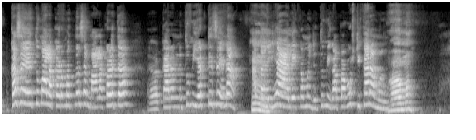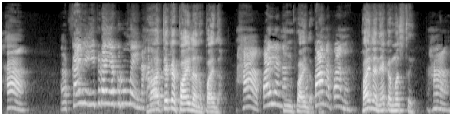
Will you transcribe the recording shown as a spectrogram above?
कसं आहे तुम्हाला करमत नसेल मला कळतं. अं, कारण तुम्ही एकटीच आहे ना. आता हे आले का म्हणजे तुम्ही गप्पा गोष्टी करा मग. हा मग. हा. अं, काही नाही इकडं एक रूम आहे ना हा. ते काय पाहिलं ना पाहिलं. हा पाहिलं ना. पाहिलं. पहा ना ना. पाहिलं ना हे काय मस्त आहे. हा.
